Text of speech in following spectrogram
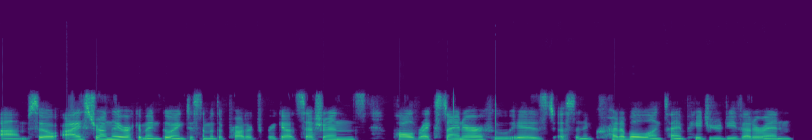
um, so i strongly recommend going to some of the product breakout sessions paul rechsteiner who is just an incredible longtime pagerduty veteran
